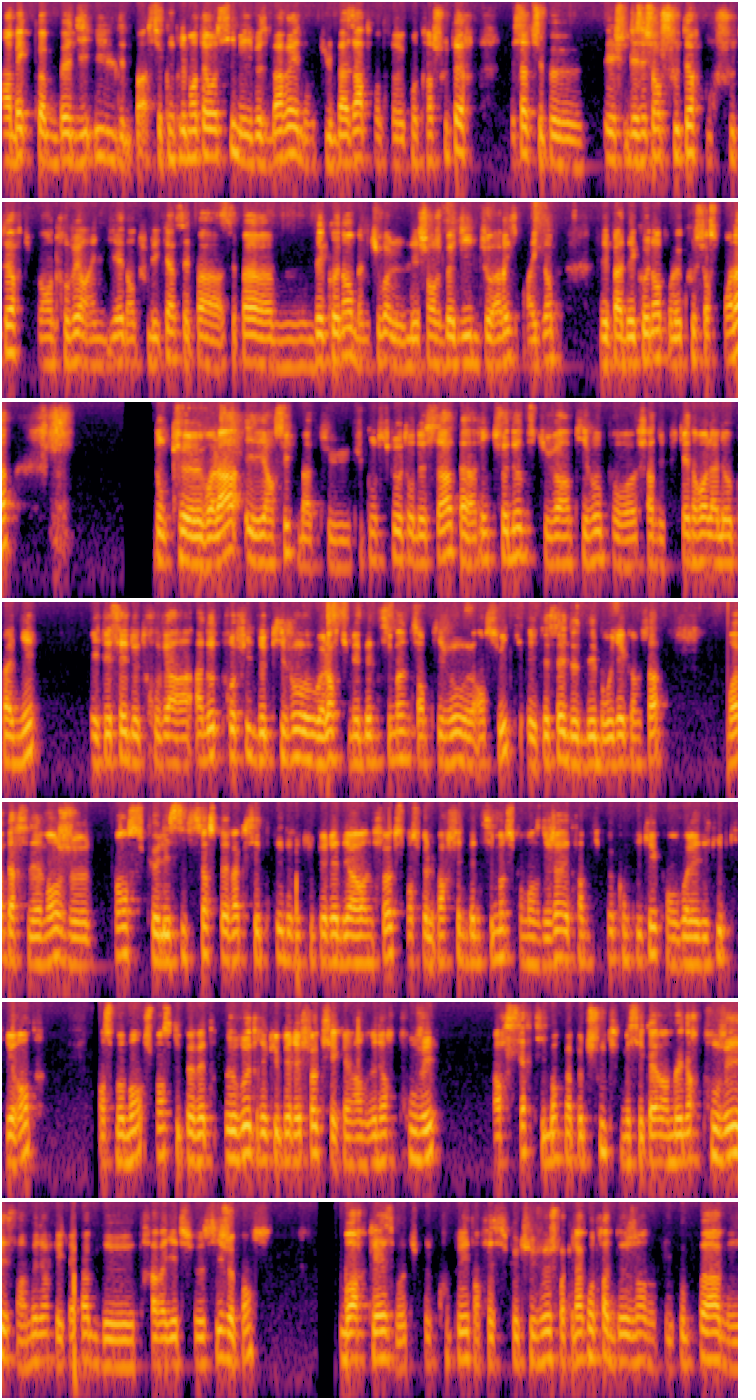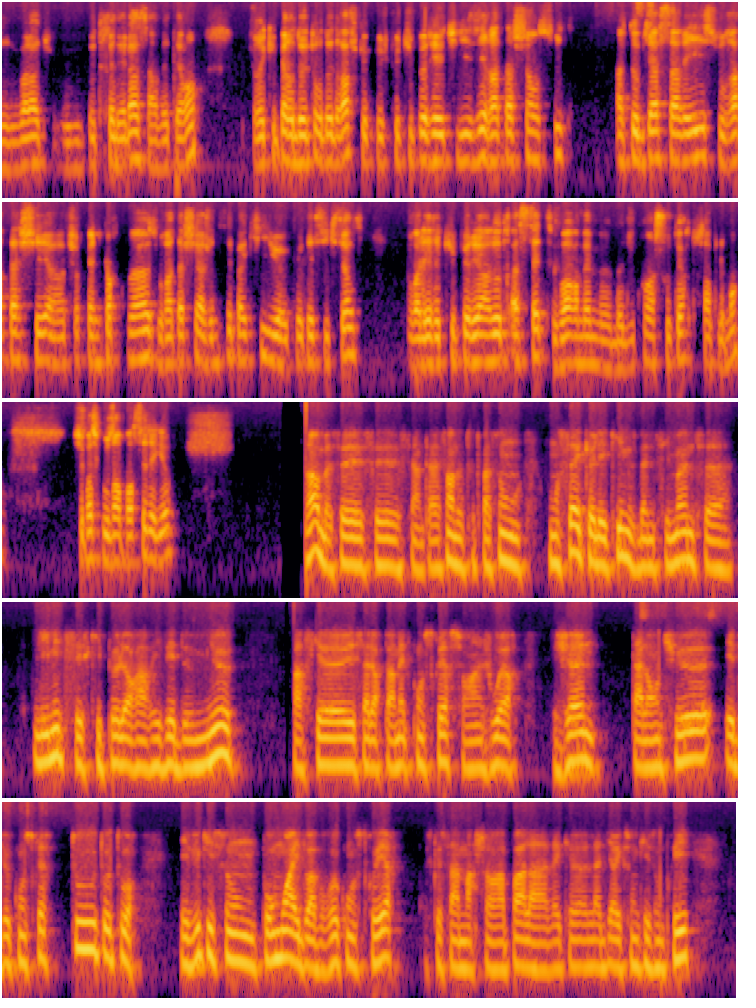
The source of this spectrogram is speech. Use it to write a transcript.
Un mec comme Buddy Hill, bah, c'est complémentaire aussi, mais il veut se barrer, donc tu le bazardes contre, contre un shooter. Et ça, tu peux des échanges shooter pour shooter, tu peux en trouver en NBA dans tous les cas. C'est pas c'est pas euh, déconnant. Même tu vois l'échange Buddy Joe Harris par exemple, n'est pas déconnant pour le coup sur ce point-là. Donc euh, voilà, et ensuite bah, tu, tu construis autour de ça. Tu as Rich si tu veux un pivot pour euh, faire du pick and roll aller au panier et tu de trouver un, autre profil de pivot, ou alors tu mets Ben Simmons en pivot euh, ensuite, et tu de te débrouiller comme ça. Moi, personnellement, je pense que les Sixers peuvent accepter de récupérer Aaron Fox. Je pense que le marché de Ben Simmons commence déjà à être un petit peu compliqué quand on voit les équipes qui y rentrent. En ce moment, je pense qu'ils peuvent être heureux de récupérer Fox, qui est quand même un meneur prouvé. Alors certes, il manque un peu de shoot, mais c'est quand même un meneur prouvé, c'est un meneur qui est capable de travailler dessus aussi, je pense. Bon, Arclaise, bon, tu peux le couper, t'en fais ce que tu veux. Je crois qu'il a un contrat de deux ans, donc tu le coupes pas, mais voilà, tu peux traîner là, c'est un vétéran. Tu récupères deux tours de draft que, que tu peux réutiliser, rattacher ensuite à Tobias Harris ou rattacher à Furkan Korkmaz ou rattacher à je ne sais pas qui euh, côté Sixers pour aller récupérer un autre asset, voire même bah, du coup un shooter tout simplement. Je sais pas ce que vous en pensez les gars. Non, bah c'est intéressant. De toute façon, on sait que les Kings, Ben Simmons, euh, limite, c'est ce qui peut leur arriver de mieux parce que ça leur permet de construire sur un joueur jeune, talentueux et de construire tout autour. Et vu qu'ils sont, pour moi, ils doivent reconstruire parce que ça ne marchera pas là avec euh, la direction qu'ils ont pris.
